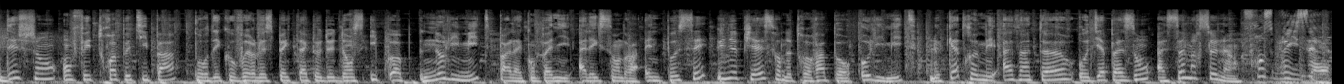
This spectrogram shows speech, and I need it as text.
Deschamps ont fait trois petits pas pour découvrir le spectacle de danse hip-hop No Limites par la compagnie Alexandra N. Possé, une pièce sur notre rapport aux limites, le 4 mai à 20h au diapason à Saint-Marcelin. France Bleu Isère.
